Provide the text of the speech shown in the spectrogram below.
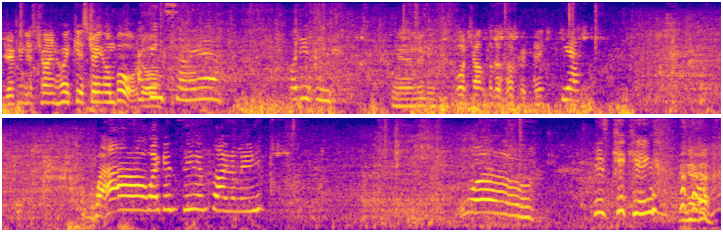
You can just try and hook it straight on board? I or? think so, yeah. What do you think? Yeah, maybe. Watch out for the hook, okay? Yeah. Wow, I can see him finally. Whoa. He's kicking. Yeah.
